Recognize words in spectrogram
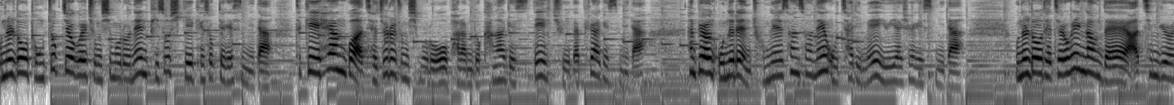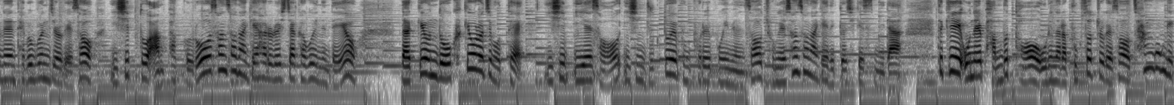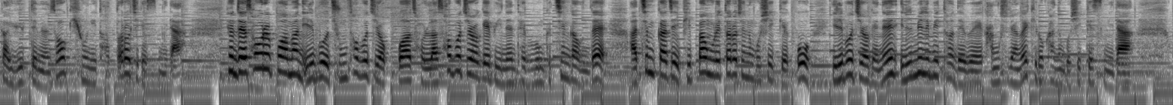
오늘도 동쪽 지역을 중심으로는 비 소식이 계속되겠습니다. 특히 해안과 제주를 중심으로 바람도 강하겠으니 주의가 필요하겠습니다. 한편 오늘은 종일 선선의 옷차림에 유의하셔야겠습니다. 오늘도 대체로 흐린 가운데 아침 기온은 대부분 지역에서 20도 안팎으로 선선하게 하루를 시작하고 있는데요. 낮 기온도 크게 오르지 못해 22에서 26도의 분포를 보이면서 종일 선선하게 느껴지겠습니다. 특히 오늘 밤부터 우리나라 북서쪽에서 찬 공기가 유입되면서 기온이 더 떨어지겠습니다. 현재 서울을 포함한 일부 중서부 지역과 전라 서부 지역의 비는 대부분 그친 가운데 아침까지 빗방울이 떨어지는 곳이 있겠고 일부 지역에는 1mm 내외의 강수량을 기록하는 곳이 있겠습니다.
